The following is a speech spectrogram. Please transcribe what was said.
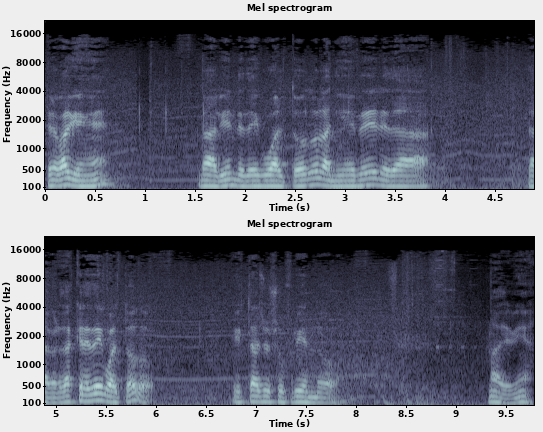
Pero va bien, ¿eh? Va bien, le da igual todo. La nieve le da... La verdad es que le da igual todo. Y está yo sufriendo... Madre mía.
